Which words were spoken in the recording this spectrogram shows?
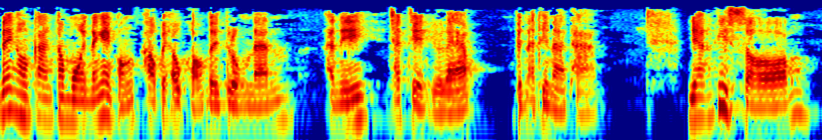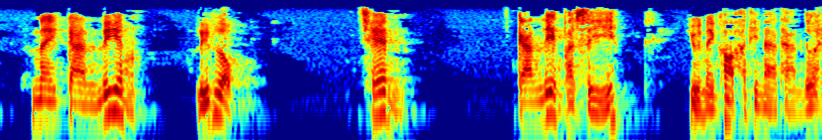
ในของการขโมยในแง่ของเอาไปเอาของโดยตรงนั้น อันนี้ชัดเจนอยู่แล้ว เป็นอธินาทาน อย่างที่สองในการเลี่ยงหรือหลบ เช่น การเลี่ยงภาษีอยู่ในข้ออธินาทานด้วย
